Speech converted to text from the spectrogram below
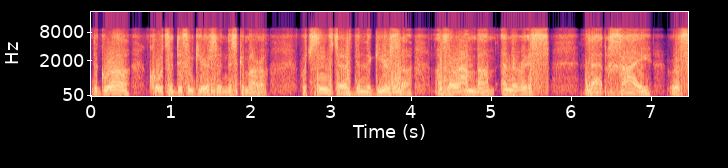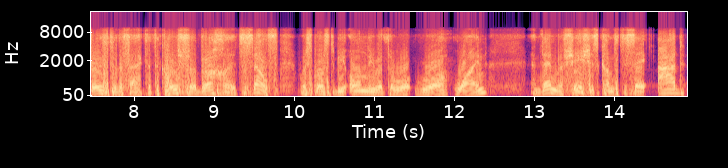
The Gra quotes a different girsa in this Gemara, which seems to have been the girsa of the Rambam and the Rif, that Chai refers to the fact that the kosher bracha itself was supposed to be only with the raw, raw wine, and then Rav Sheshes comes to say ad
